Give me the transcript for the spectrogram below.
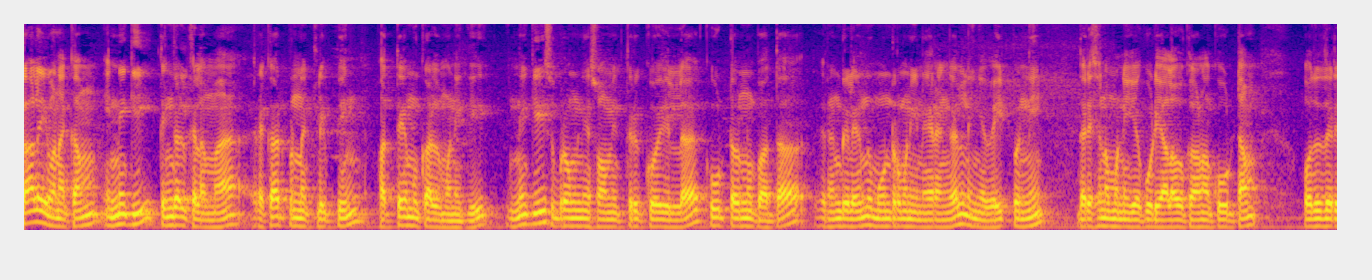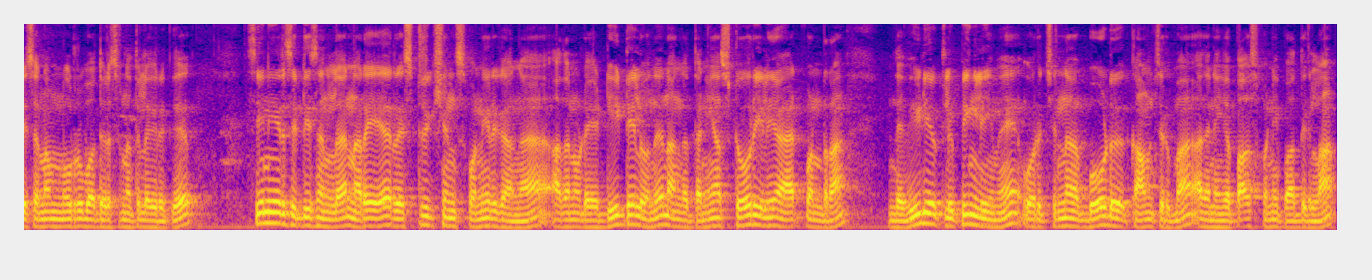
காலை வணக்கம். இன்னைக்கு திங்கட்கிழமை ரெக்கார்ட் பண்ண கிளிப்பிங் பத்தே முக்கால் மணிக்கு. இன்னைக்கு சுப்பிரமணிய சுவாமி திருக்கோயிலில் கூட்டம்னு பார்த்தா ரெண்டுலேருந்து மூன்று மணி நேரங்கள் நீங்கள் வெயிட் பண்ணி தரிசனம் பண்ணிக்கக்கூடிய அளவுக்கான கூட்டம். பொது தரிசனம் நூறுரூபா தரிசனத்தில் இருக்குது சீனியர் சிட்டிசனில் நிறைய ரெஸ்ட்ரிக்ஷன்ஸ் பண்ணியிருக்காங்க அதனுடைய டீட்டெயில் வந்து நாங்கள் தனியாக ஸ்டோரியிலையும் ஆட் பண்ணுறோம் இந்த வீடியோ கிளிப்பிங்லேயுமே ஒரு சின்ன போர்டு காமிச்சிருப்பேன். அதை நீங்கள் பாஸ் பண்ணி பார்த்துக்கலாம்.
